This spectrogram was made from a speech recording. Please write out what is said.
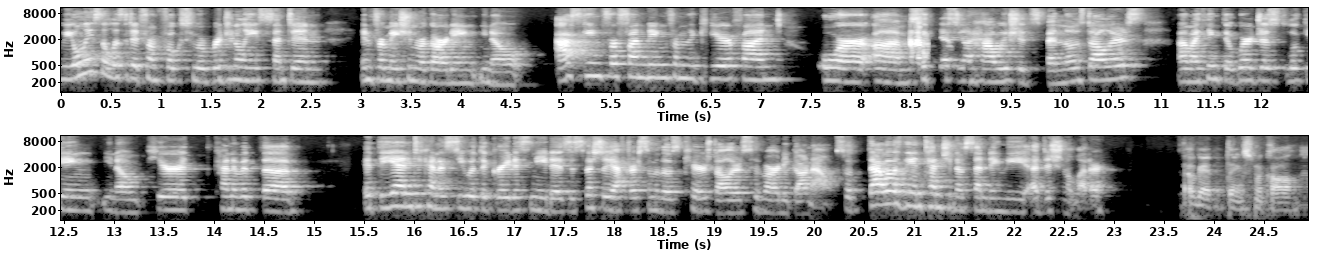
we only solicited from folks who originally sent in information regarding, you know, asking for funding from the GEER Fund or um, suggesting on how we should spend those dollars. Um, I think that we're just looking, you know, here kind of at the at the end to kind of see what the greatest need is, especially after some of those CARES dollars have already gone out. So that was the intention of sending the additional letter. Okay, thanks, McCall.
